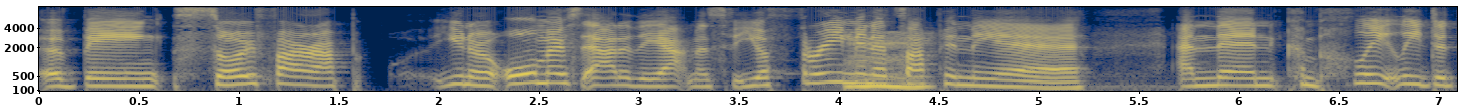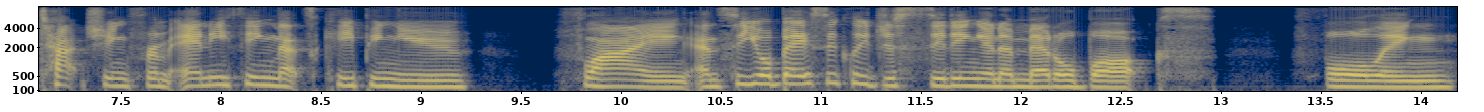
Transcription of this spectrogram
of being so far up, you know, almost out of the atmosphere? You're three minutes mm. up in the air and then completely detaching from anything that's keeping you flying. And so you're basically just sitting in a metal box, falling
